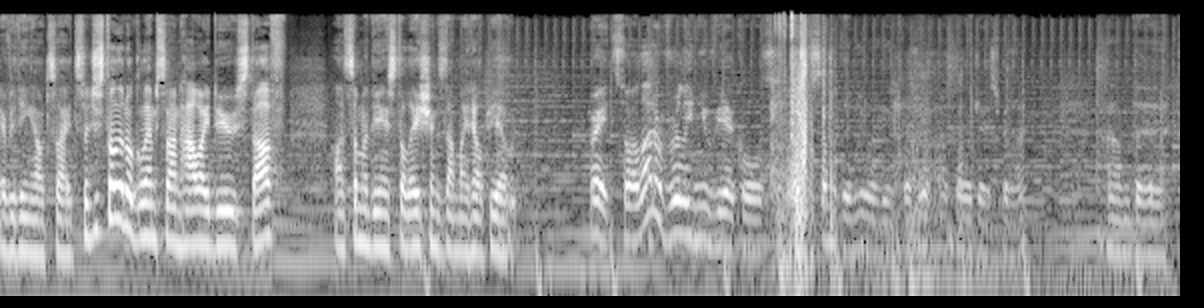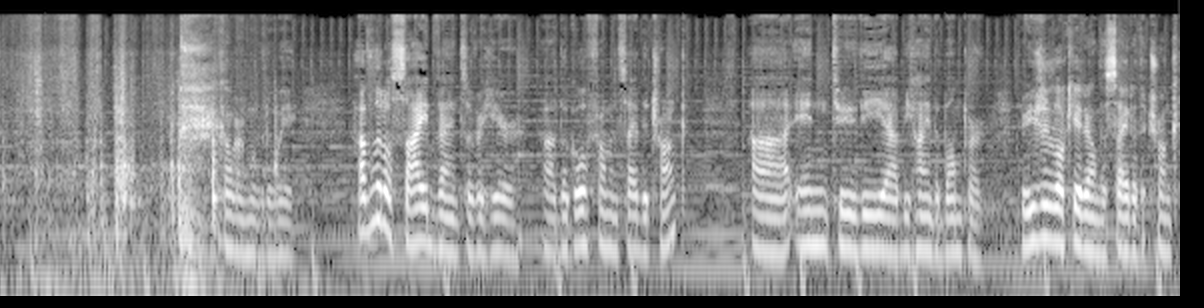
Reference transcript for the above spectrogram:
everything outside. So just a little glimpse on how I do stuff on some of the installations that might help you out. All right, so a lot of really new vehicles, some of the newer vehicles, I apologize for that. Um, the cover moved away. Have little side vents over here. Uh, they'll go from inside the trunk uh, into the uh, behind the bumper. They're usually located on the side of the trunk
